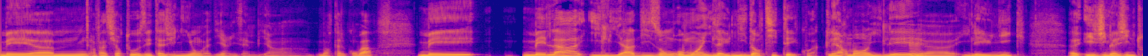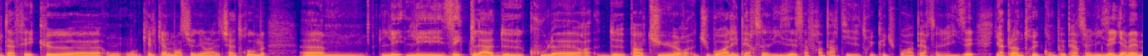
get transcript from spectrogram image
Mais, euh, enfin, surtout aux États-Unis, on va dire, ils aiment bien hein, Mortal Kombat. Mais, mais là, il y a, disons, au moins, il a une identité, quoi. Clairement, il est, Mm. euh, il est unique. Euh, et j'imagine tout à fait que, euh, on- on- quelqu'un le mentionnait dans la chatroom, euh, les, les éclats de couleurs de peinture, tu pourras les personnaliser, ça fera partie des trucs que tu pourras personnaliser. Il y a plein de trucs qu'on peut personnaliser. Il y a même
